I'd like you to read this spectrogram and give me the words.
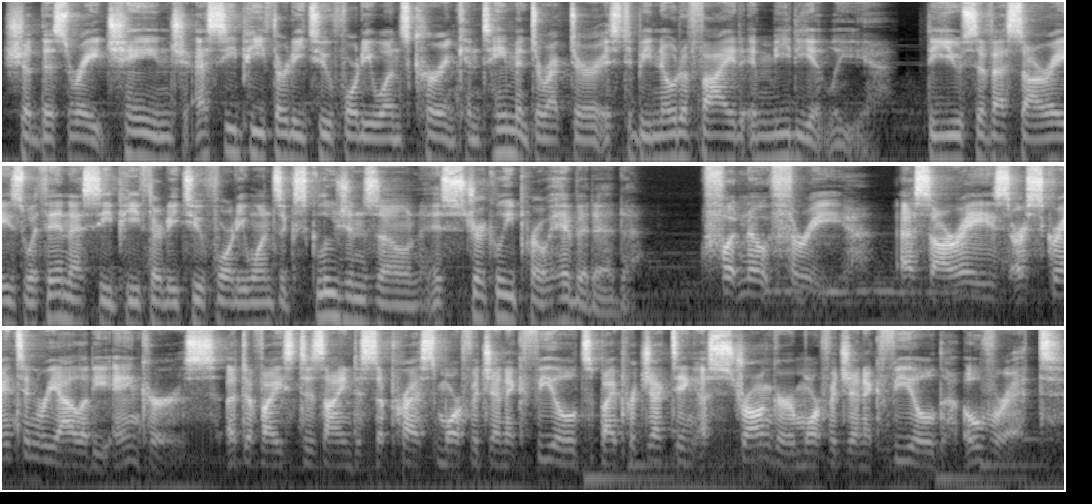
Should this rate change, SCP-3241's current containment director is to be notified immediately. The use of SRAs within SCP-3241's exclusion zone is strictly prohibited. Footnote 3. SRAs are Scranton Reality Anchors, a device designed to suppress morphogenic fields by projecting a stronger morphogenic field over it.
